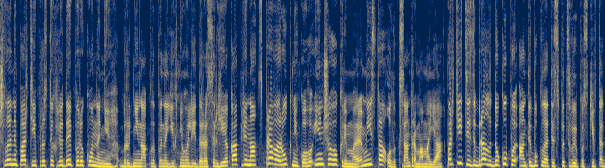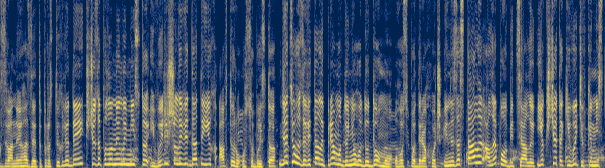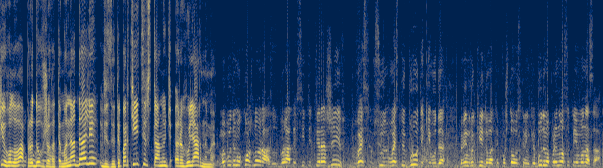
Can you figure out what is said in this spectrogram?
Члени партії простих людей переконані, брудні наклепи на їхнього лідера Сергія Капліна – справа рук нікого іншого, крім мера міста Олександра Мамая. Партійці зібрали докупи антибуклети спецвипусків так званої газети простих людей, що заполонили місто, і вирішили віддати їх автору особисто. Для цього завітали прямо до нього додому. Господаря, хоч і не застали, але пообіцяли, якщо такі витівки міський голова продовжуватиме надалі, візити партійців стануть регулярними. Ми будемо кожного разу збирати всі ті тиражі, весь всю весь той бруд, який буде він викидувати в поштову скриньку, будемо приносити йому назад.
